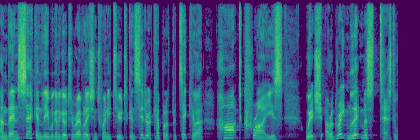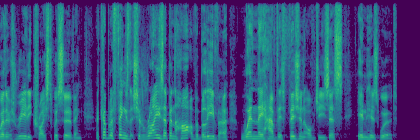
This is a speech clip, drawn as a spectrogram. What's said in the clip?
And then, secondly, we're going to go to Revelation 22 to consider a couple of particular heart cries which are a great litmus test of whether it's really Christ we're serving. A couple of things that should rise up in the heart of a believer when they have this vision of Jesus in his word.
